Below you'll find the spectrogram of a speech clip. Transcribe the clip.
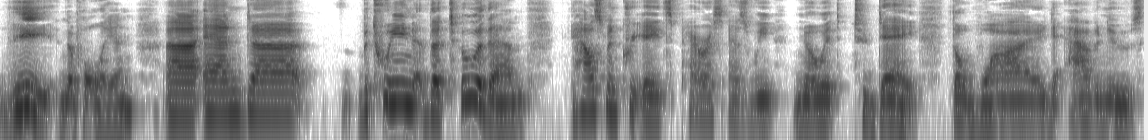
the Napoleon, uh, and uh, between the two of them. Haussmann creates Paris as we know it today. The wide avenues,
